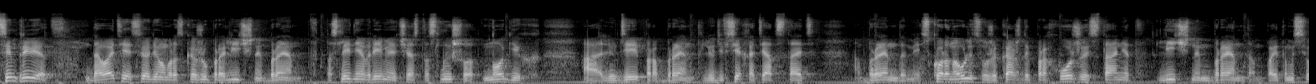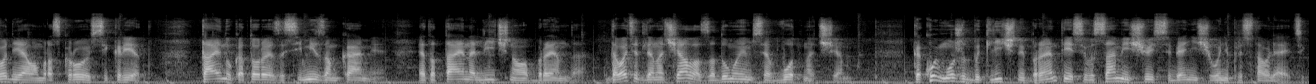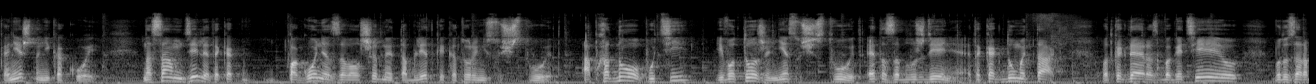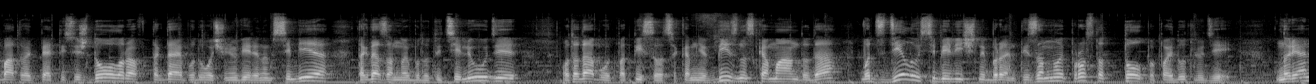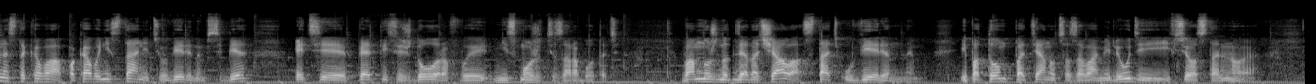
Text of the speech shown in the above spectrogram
Всем привет! Давайте я сегодня вам расскажу про личный бренд. В последнее время я часто слышу от многих а, людей про бренд. Люди все хотят стать брендами. Скоро на улице уже каждый прохожий станет личным брендом. Поэтому сегодня я вам раскрою секрет, тайну, которая за семи замками. Это тайна личного бренда. Давайте для начала задумаемся вот над чем. Какой может быть личный бренд, если вы сами еще из себя ничего не представляете? Конечно, никакой. На самом деле это как погоня за волшебной таблеткой, которой не существует. Обходного пути его тоже не существует. Это заблуждение. Это как думать так. Вот когда я разбогатею, буду зарабатывать 5000 долларов, тогда я буду очень уверенным в себе, тогда за мной будут идти люди, вот тогда будут подписываться ко мне в бизнес-команду, да. Вот сделаю себе личный бренд, и за мной просто толпы пойдут людей. Но реальность такова, пока вы не станете уверенным в себе, эти 5000 долларов вы не сможете заработать. Вам нужно для начала стать уверенным, и потом потянутся за вами люди и все остальное.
